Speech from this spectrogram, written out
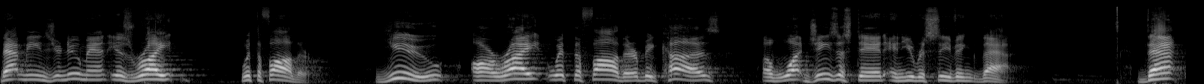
That means your new man is right with the Father. You are right with the Father because of what Jesus did and you receiving that. That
